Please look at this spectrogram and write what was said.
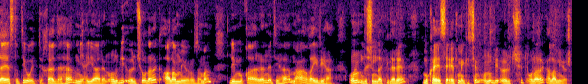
لَا يَسْتَطِيعُ اِتِّخَاذَهَا مِعْيَارًا Onu bir ölçü olarak alamıyor o zaman. لِمُقَارَنَتِهَا مَعَ غَيْرِهَا Onun dışındakilere mukayese etmek için onu bir ölçüt olarak alamıyor.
